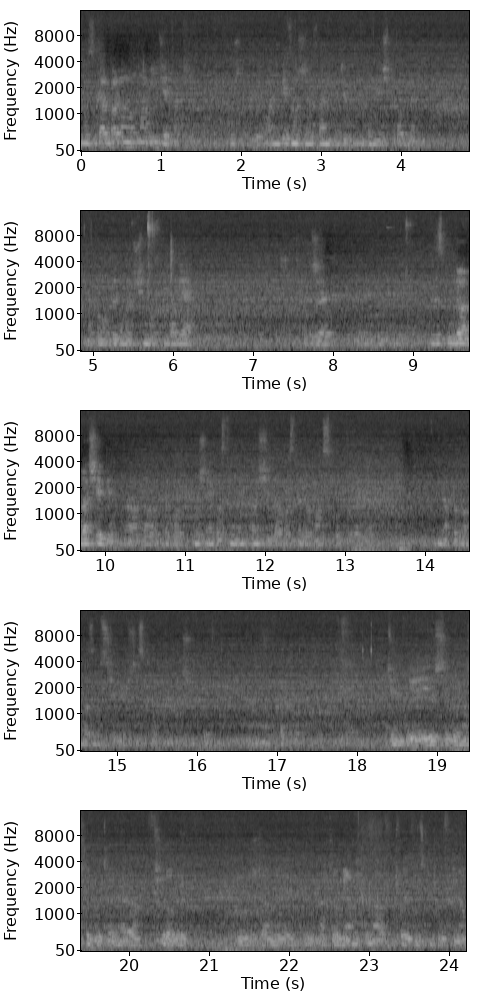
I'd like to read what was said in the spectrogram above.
no z Garbarem nam idzie, także oni wiedzą, że z nami będzie, mieć problem. Na pewno tego się mocno bawiają. Także yy, zespół gra dla siebie, dla, dla, dla podnoszenia własnej umiejętności, dla własnego awansu. I na pewno dadzą z siebie wszystko. Dziękuję. Jeszcze do naszego trenera w środek wyjeżdżamy na Kromiankę, na wojewódzki półfinał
